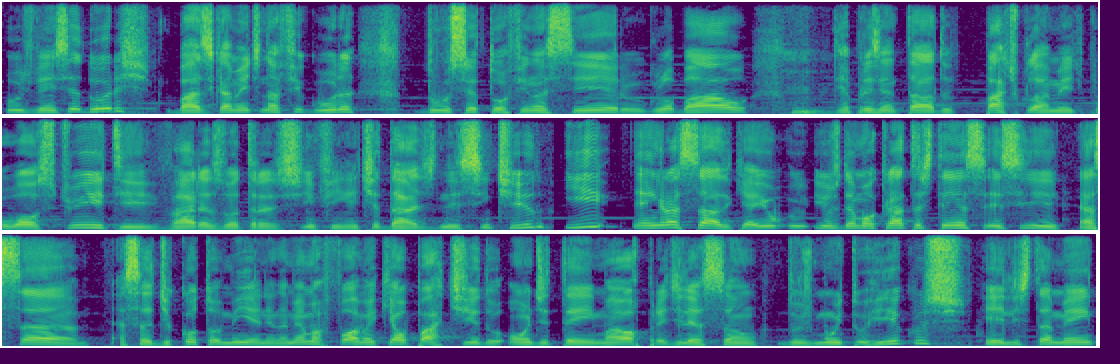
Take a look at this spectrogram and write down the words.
os vencedores, basicamente na figura do setor financeiro global, hum. representado particularmente por Wall Street e várias outras, enfim, entidades nesse sentido. E é engraçado que aí o, e os democratas têm esse, essa, essa dicotomia, né? Da mesma forma que é o partido onde tem maior predileção dos muito ricos, eles também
